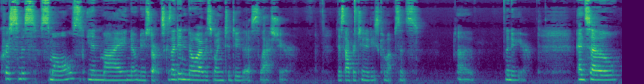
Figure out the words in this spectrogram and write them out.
Christmas smalls in my no new starts because I didn't know I was going to do this last year this opportunity's come up since uh, the new year. And so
